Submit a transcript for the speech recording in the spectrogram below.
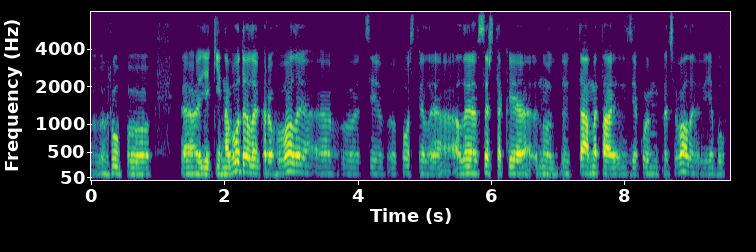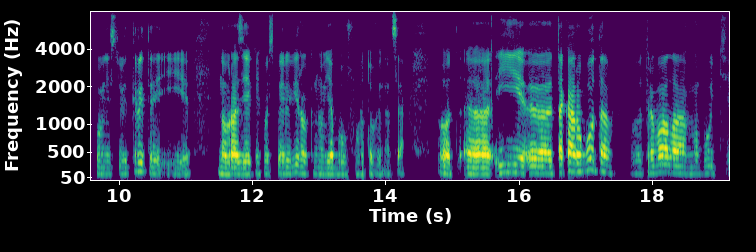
груп, е, які наводили, коригували е, ці постріли. Але все ж таки, ну та мета, з якою ми працювали, я був повністю відкритий, і ну, в разі якихось перевірок, ну я був готовий на це. От е, і така робота тривала, мабуть,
